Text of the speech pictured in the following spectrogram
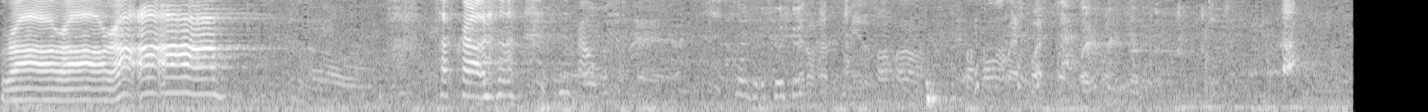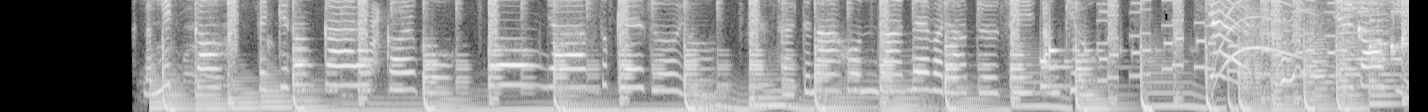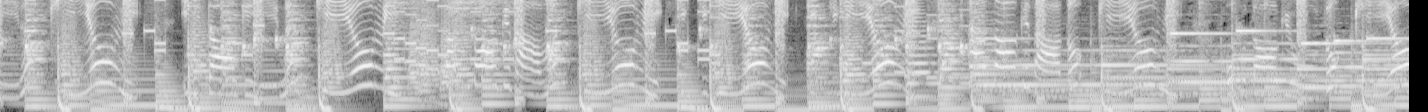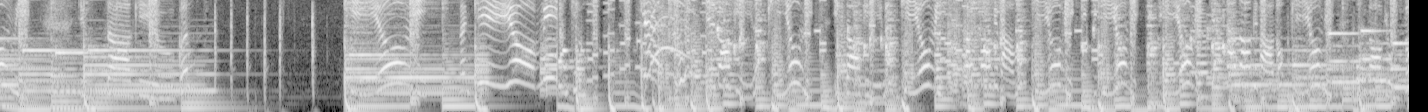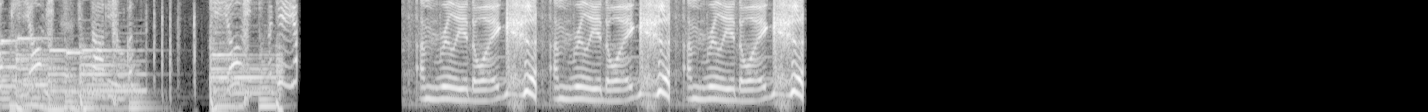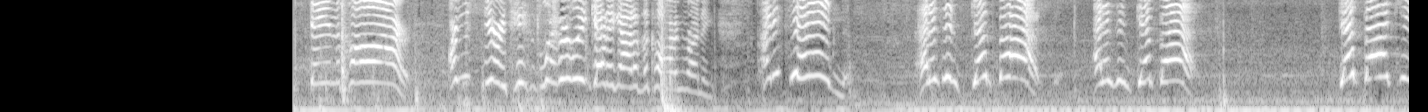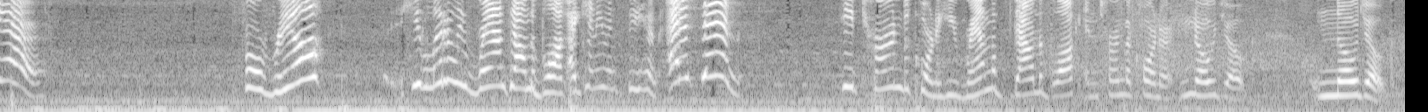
Rah, rah, rah, ah, ah. Tough crowd. I'm really annoying. I'm really annoying. I'm really annoying. Stay in the car! Are you serious? He's literally getting out of the car and running. Edison! Edison, get back! Edison, get back! Get back here! For real? He literally ran down the block. I can't even see him. Edison! He turned the corner. He ran the, down the block and turned the corner. No joke. No joke.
